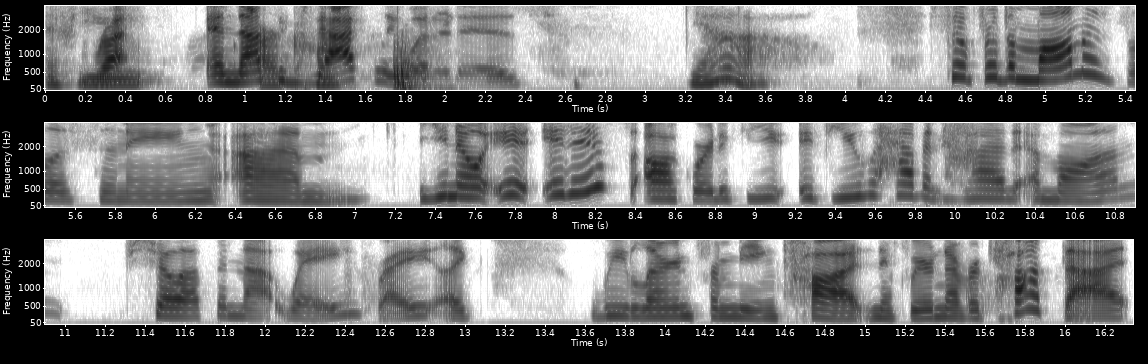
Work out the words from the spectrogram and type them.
if you, right. and that's exactly what it is. Yeah. So for the mamas listening, um, you know, it, it is awkward if you if you haven't had a mom show up in that way, right? Like we learn from being taught, and if we we're never taught that,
